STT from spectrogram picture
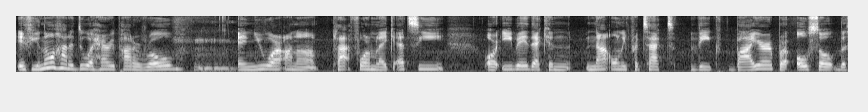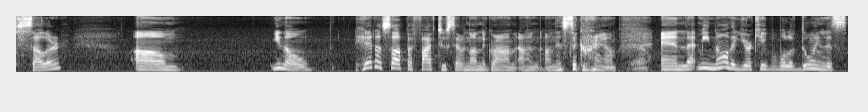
if you know how to do a harry potter robe and you are on a platform like etsy or ebay that can not only protect the buyer but also the seller um you know hit us up at 527 underground on on instagram Yeah. and let me know that you're capable of doing this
